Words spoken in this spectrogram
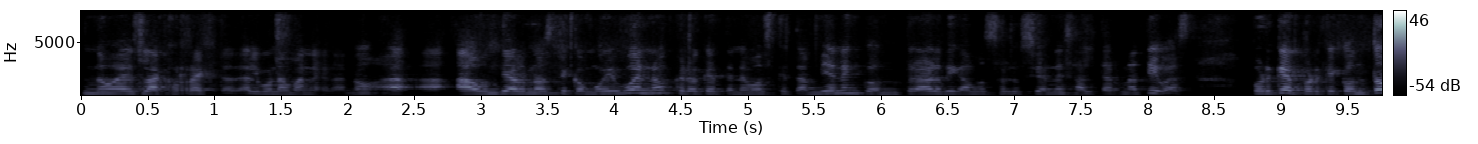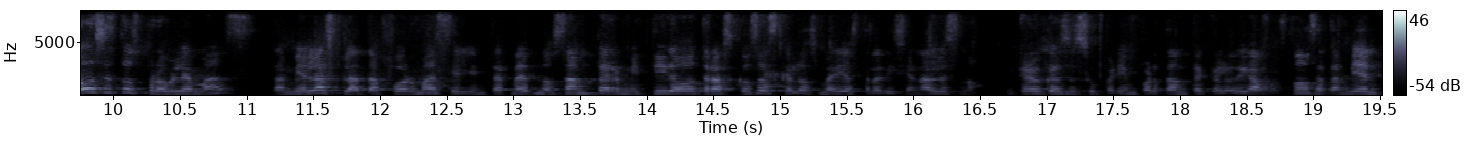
no es la correcta de alguna manera, ¿no? A, a, un diagnóstico muy bueno, creo que tenemos que también encontrar, digamos, soluciones alternativas. ¿Por qué? Porque con todos estos problemas, también las plataformas y el Internet nos han permitido otras cosas que los medios tradicionales no. Y creo que eso es súper importante que lo digamos, ¿no? O sea, también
